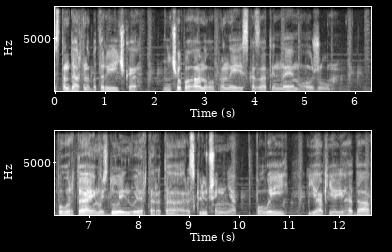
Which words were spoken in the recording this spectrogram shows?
стандартна батареєчка. Нічого поганого про неї сказати не можу. Повертаємось до інвертора та розключення полей. Як я і гадав,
